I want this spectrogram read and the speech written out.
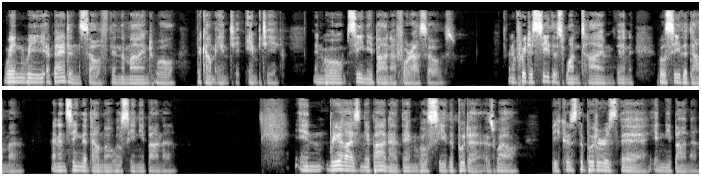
When we abandon self, then the mind will become empty, empty and we'll see Nibbana for ourselves. And if we just see this one time, then we'll see the Dhamma. And in seeing the Dhamma, we'll see Nibbana. In realizing Nibbana, then we'll see the Buddha as well, because the Buddha is there in Nibbana.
